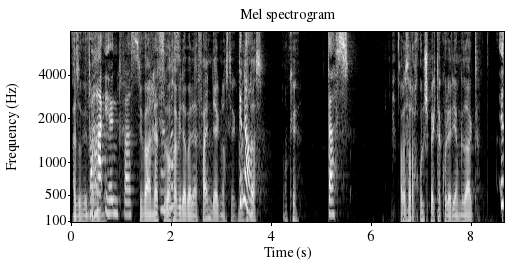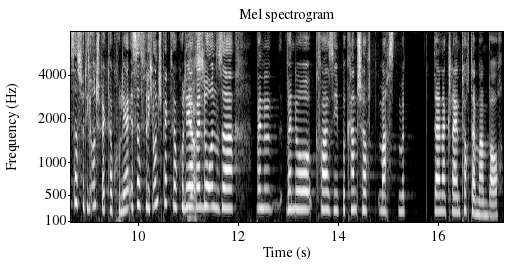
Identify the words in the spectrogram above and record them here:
Also wir War waren, irgendwas? wir waren letzte irgendwas? Woche wieder bei der Feindiagnostik. Meinst Genau. du das? Okay. Das. Aber es war doch unspektakulär. Die haben gesagt, Ist das für dich unspektakulär? Ist das für dich unspektakulär, Ja, wenn du unser, wenn du, wenn du quasi Bekanntschaft machst mit deiner kleinen Tochter in meinem Bauch?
